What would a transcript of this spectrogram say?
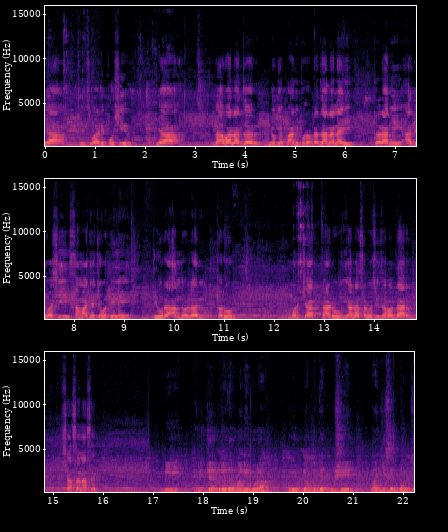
या चिंचवाडी पोशीर या गावाला जर योग्य पाणी पुरवठा झाला नाही तर आम्ही आदिवासी समाजाच्या वतीने तीव्र आंदोलन करून मोर्चा काढू याला सर्वस्वी जबाबदार शासन असेल. मी हरिश्चंद्र धर्मानिर्गुडा ग्रुप ग्रामपंचायत कुशीत माजी सरपंच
